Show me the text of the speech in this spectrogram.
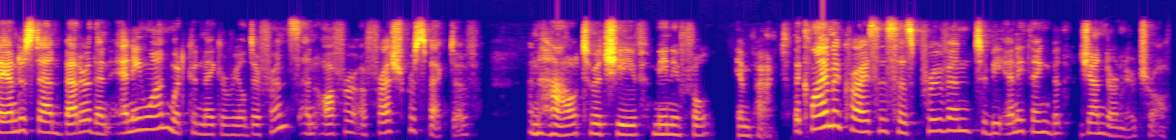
They understand better than anyone what could make a real difference and offer a fresh perspective on how to achieve meaningful impact. The climate crisis has proven to be anything but gender neutral.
